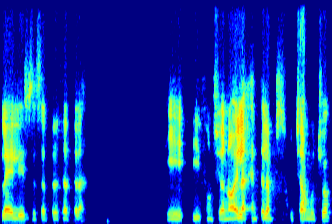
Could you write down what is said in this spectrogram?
playlists, etcétera, etcétera. Y, y funcionó y la gente la empezó a escuchar mucho.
